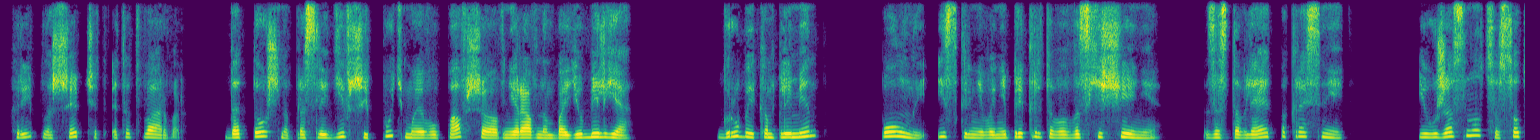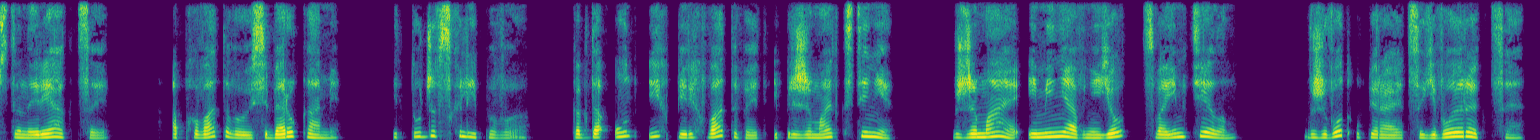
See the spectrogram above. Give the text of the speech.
Хрипло шепчет этот варвар, дотошно проследивший путь моего павшего в неравном бою белья. Грубый комплимент, полный искреннего неприкрытого восхищения, заставляет покраснеть и ужаснуться собственной реакции. Обхватываю себя руками и тут же всхлипываю, когда он их перехватывает и прижимает к стене, вжимая и меня в нее своим телом. В живот упирается его эрекция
